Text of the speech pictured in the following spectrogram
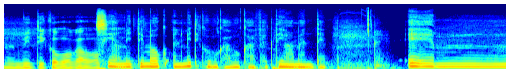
El mítico boca a boca. Sí, el mítico, el mítico boca a boca, efectivamente. Em,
